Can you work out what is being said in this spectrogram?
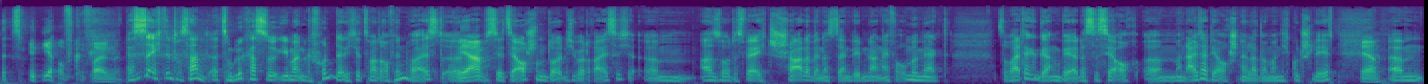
das ist mir nie aufgefallen. Ne? Das ist echt interessant. Äh, Zum Glück hast du jemanden gefunden, der dich jetzt mal darauf hinweist. Äh, Ja. Du bist jetzt ja auch schon deutlich über 30. Ähm, Also das wäre echt schade, wenn das dein Leben lang einfach unbemerkt so weitergegangen wäre. Das ist ja auch, ähm, man altert ja auch schneller, wenn man nicht gut schläft. Ja. Ähm,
